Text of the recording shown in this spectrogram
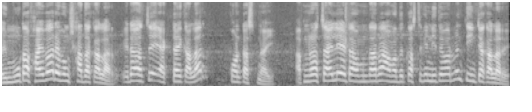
ওই মোটা ফাইবার এবং সাদা কালার, এটা হচ্ছে একটাই কালার, কন্ট্রাস্ট নাই। আপনারা চাইলে এটা আপনারা আমাদের কাছ থেকে নিতে পারবেন তিনটা কালারে।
